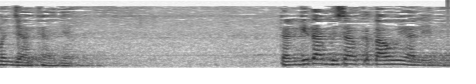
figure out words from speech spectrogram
menjaganya. Dan kita bisa ketahui hal ini.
